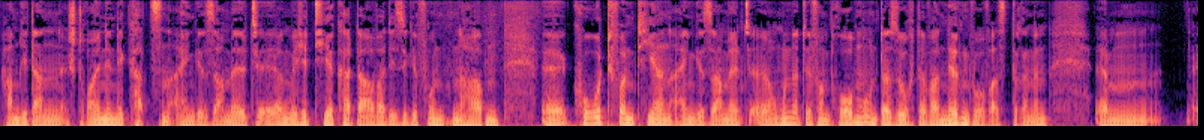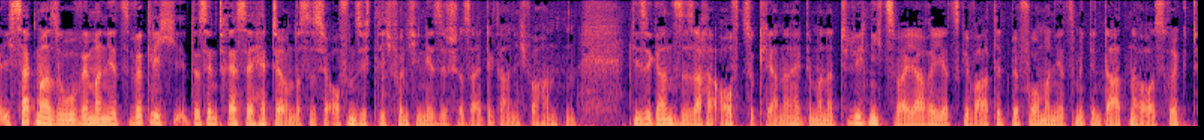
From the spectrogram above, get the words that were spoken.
haben die dann streunende Katzen eingesammelt eingesammelt, äh, irgendwelche Tierkadaver, die sie gefunden haben, äh, Kot von Tieren eingesammelt, äh, hunderte von Proben untersucht, da war nirgendwo was drinnen. Ähm, ich sag mal so, wenn man jetzt wirklich das Interesse hätte, und das ist ja offensichtlich von chinesischer Seite gar nicht vorhanden, diese ganze Sache aufzuklären, dann hätte man natürlich nicht zwei Jahre jetzt gewartet, bevor man jetzt mit den Daten rausrückt.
